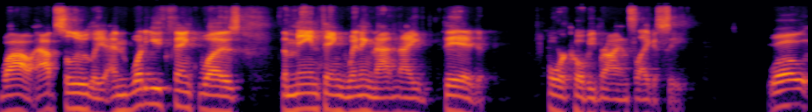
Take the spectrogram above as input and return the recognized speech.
Wow, absolutely. And what do you think was the main thing winning that night did for Kobe Bryant's legacy? Well,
